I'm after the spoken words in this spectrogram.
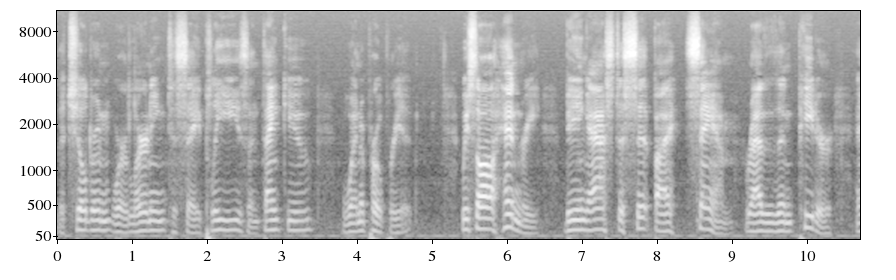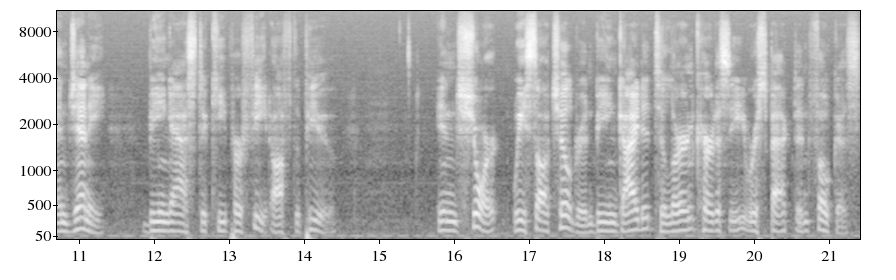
The children were learning to say please and thank you when appropriate. We saw Henry being asked to sit by Sam rather than Peter, and Jenny being asked to keep her feet off the pew. In short, we saw children being guided to learn courtesy, respect, and focus.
